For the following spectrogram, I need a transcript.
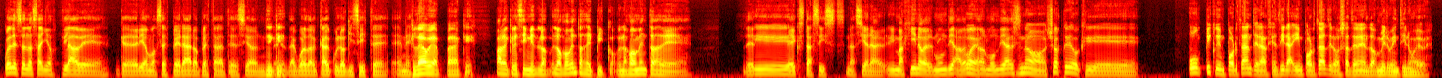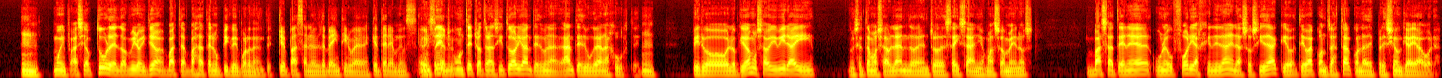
¿Cuáles son los años clave que deberíamos esperar o prestar atención ¿De qué? eh, de acuerdo al cálculo que hiciste en esto? ¿Clave para qué? Para el crecimiento, los, los momentos de pico, los momentos de, de Y- éxtasis nacional. Imagino el mundial, a ver, Bueno, el mundial No, yo creo que un pico importante en Argentina, importante lo vas a tener en el 2029. Mm. Muy, hacia octubre del 2029 vas a, vas a tener un pico importante. ¿Qué pasa en el de 29? ¿Qué tenemos? Un techo, un techo transitorio antes de, una, antes de un gran ajuste. Mm. Pero lo que vamos a vivir ahí, nos estamos hablando dentro de seis años más o menos, vas a tener una euforia general en la sociedad que te va a contrastar con la depresión que hay ahora,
